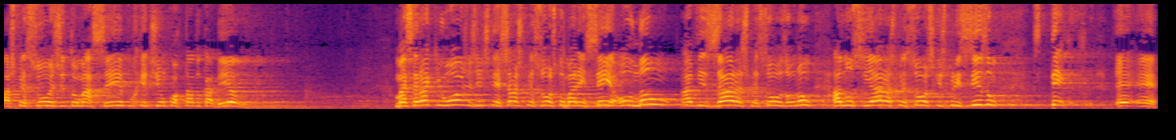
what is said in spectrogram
as pessoas de tomar ceia porque tinham cortado o cabelo. Mas será que hoje a gente deixar as pessoas tomarem ceia, ou não avisar as pessoas, ou não anunciar às pessoas que precisam ter, é, é,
